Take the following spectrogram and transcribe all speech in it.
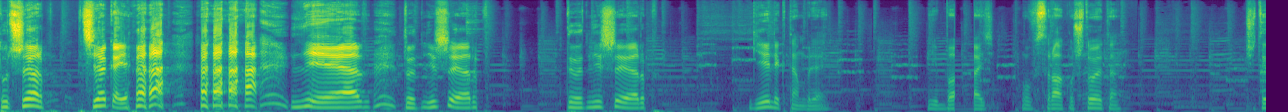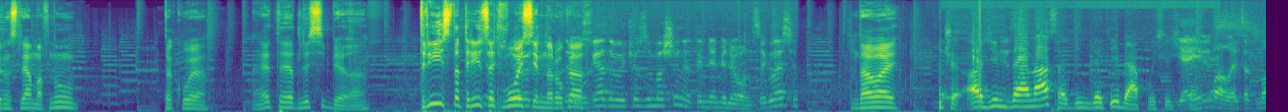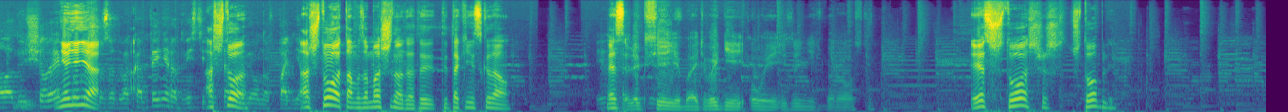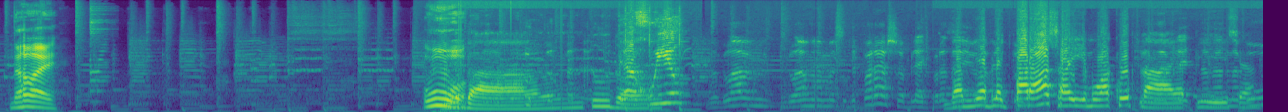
Тут шерп, чекай. Нет, тут не шерп. Тут не шерп. Гелик там, блядь. Ебать. В сраку, что это? 14 лямов, ну, такое. А это я для себя. 338 на руках. Угадываю, что за машина, ты мне миллион, согласен? Давай. Один для нас, один для тебя, пусть. Я ебал, этот молодой человек не, не, не. за два контейнера 250 а что? миллионов поднял. А что там за машина-то? Ты, ты так и не сказал. С- Алексей, ебать, вы гей. Ой, извините, пожалуйста. С что? Ш- что, блин? Давай. О! Туда, Ты туда. охуел? Ну главное, главная мысль, да параша, блядь, продай. Да мне, блядь, параша, ему на пися.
